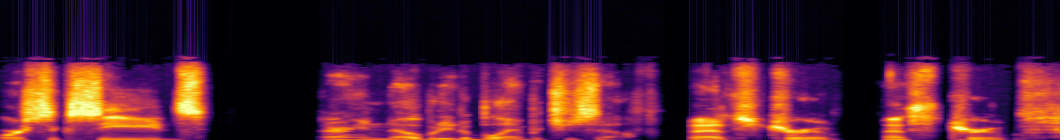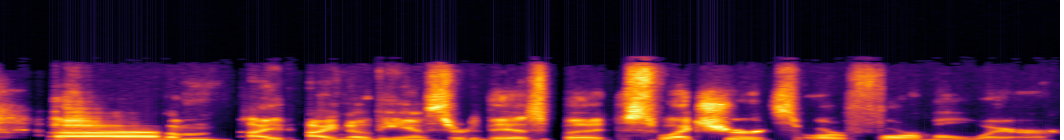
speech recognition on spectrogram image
or succeeds, there ain't nobody to blame but yourself. That's true. That's true. Um, I I know the answer to this, but sweatshirts or formal wear.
